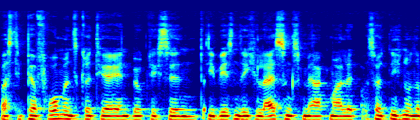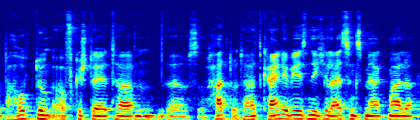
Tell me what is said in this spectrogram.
was die Performance-Kriterien wirklich sind, die wesentlichen Leistungsmerkmale. Es sollte nicht nur eine Behauptung aufgestellt haben, äh, hat oder hat keine wesentlichen Leistungsmerkmale,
